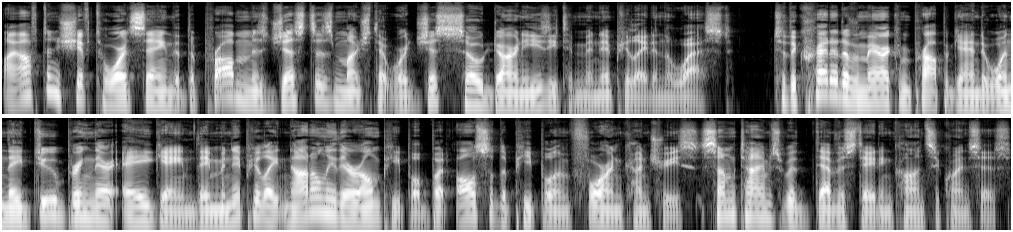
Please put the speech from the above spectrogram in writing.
I often shift towards saying that the problem is just as much that we're just so darn easy to manipulate in the West. To the credit of American propaganda, when they do bring their A game, they manipulate not only their own people, but also the people in foreign countries, sometimes with devastating consequences.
